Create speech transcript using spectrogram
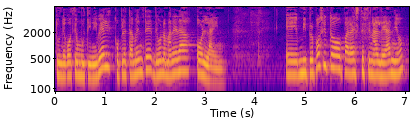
tu negocio multinivel completamente de una manera online. Eh, mi propósito para este final de año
